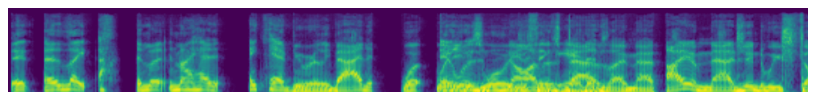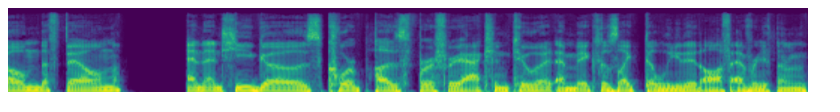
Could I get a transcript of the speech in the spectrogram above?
It and like in my in my head, it can't be really bad. What, what it did- was what not as bad as I met. I imagined we filmed the film and then he goes Corpuz's first reaction to it and makes us like delete it off everything.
